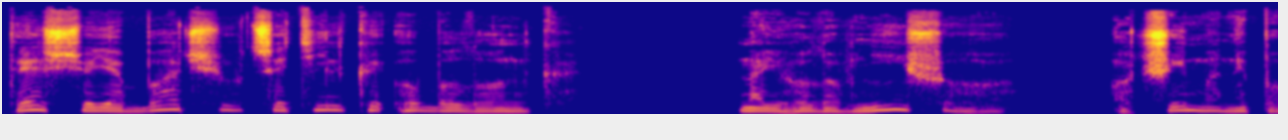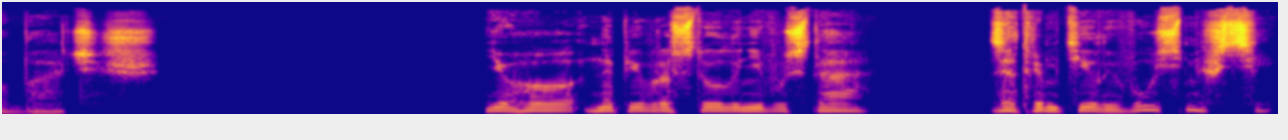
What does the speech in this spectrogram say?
те, що я бачу, це тільки оболонка. Найголовнішого очима не побачиш. Його напівростулені вуста затремтіли в усмішці,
